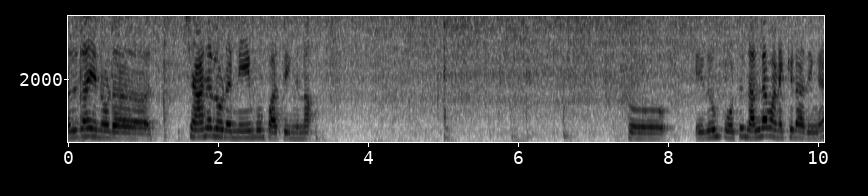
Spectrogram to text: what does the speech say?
அதுதான் என்னோடய சேனலோட நேமும் பார்த்தீங்கன்னா. ஸோ எதுவும் போட்டு நல்லா வணக்கிடாதீங்க.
